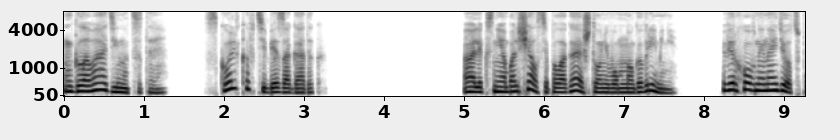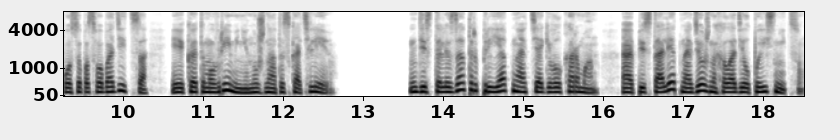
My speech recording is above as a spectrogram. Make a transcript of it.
Глава одиннадцатая. Сколько в тебе загадок? Алекс не обольщался, полагая, что у него много времени. Верховный найдет способ освободиться, и к этому времени нужно отыскать Лею. Дистализатор приятно оттягивал карман, а пистолет надежно холодил поясницу.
